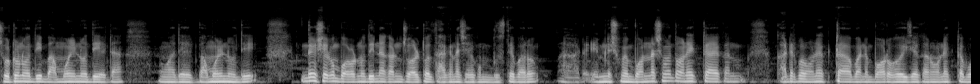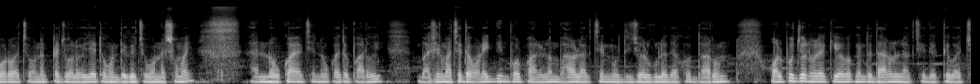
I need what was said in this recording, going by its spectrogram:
ছোটো নদী বামনি নদী এটা, আমাদের বামনি নদী। সেরকম বড় নদী না, কারণ জল টল থাকে না সেরকম বুঝতে পারো। আর এমনি সময় বন্যার সময় তো অনেকটা এখন ঘাটের পর অনেকটা মানে বড় হয়ে যায়, কারণ অনেকটা বড় আছে, অনেকটা জল হয়ে যায় তখন দেখেছ বন্যার সময়। আর নৌকা আছে, নৌকায় তো পার হই। বাসের মাছেতে অনেক দিন পর পার হলাম, ভালো লাগছে। নদীর জলগুলো দেখো দারুণ। অল্প জল হলে কী হবে? কিন্তু দারুণ লাগছে, দেখতে পাচ্ছ।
